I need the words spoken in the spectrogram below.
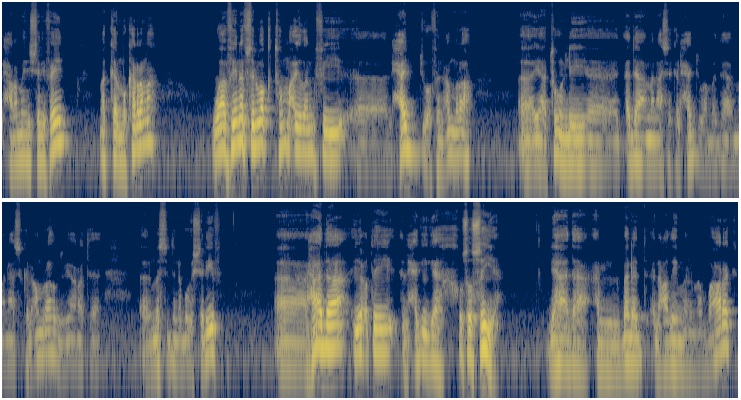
الحرمين الشريفين مكة المكرمة. وفي نفس الوقت هم أيضا في آه، الحج وفي العمرة يأتون لأداء مناسك الحج واداء مناسك العمرة وزيارة المسجد النبوي الشريف آه هذا يعطي الحقيقة خصوصية لهذا البلد العظيم المبارك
